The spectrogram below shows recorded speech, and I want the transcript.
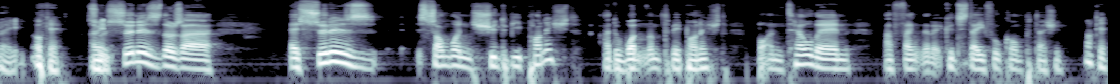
Right. Okay. So I mean, as soon as there's a, as soon as someone should be punished, I'd want them to be punished. But until then, I think that it could stifle competition. okay.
